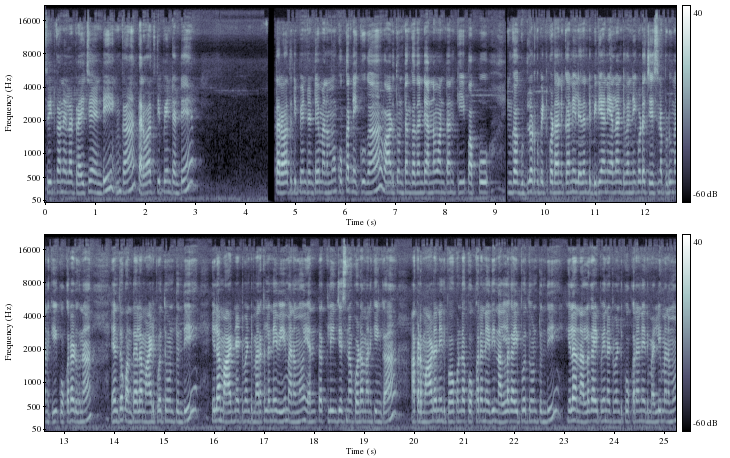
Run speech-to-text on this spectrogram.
స్వీట్ కార్న్ ఇలా ట్రై చేయండి. ఇంకా తర్వాత టిప్ ఏంటంటే తర్వాత టిప్ ఏంటంటే మనము కుక్కర్ని ఎక్కువగా వాడుతుంటాం కదండి. అన్నం వండటానికి పప్పు ఇంకా గుడ్లు ఉడకబెట్టుకోవడానికి కానీ లేదంటే బిర్యానీ అలాంటివన్నీ కూడా చేసినప్పుడు మనకి కుక్కర్ అడుగున ఎంతో కొంత ఇలా మాడిపోతూ ఉంటుంది. ఇలా మాడినటువంటి మరకలు అనేవి మనము ఎంత క్లీన్ చేసినా కూడా మనకి ఇంకా అక్కడ మాడ అనేది పోకుండా కుక్కర్ అనేది నల్లగా అయిపోతూ ఉంటుంది. ఇలా నల్లగా అయిపోయినటువంటి కుక్కర్ అనేది మళ్ళీ మనము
